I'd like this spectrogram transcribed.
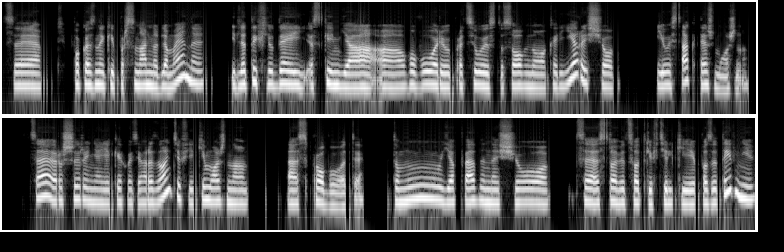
Це показники персонально для мене, і для тих людей, з ким я а, говорю, працюю стосовно кар'єри, що і ось так теж можна. Це розширення якихось горизонтів, які можна спробувати. Тому я впевнена, що це 100% тільки позитивні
